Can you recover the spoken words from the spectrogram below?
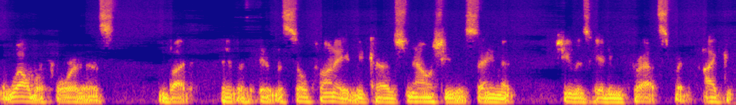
well before this. But it was, it was so funny because now she was saying that she was getting threats. But I, c-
